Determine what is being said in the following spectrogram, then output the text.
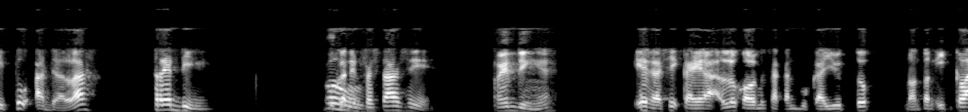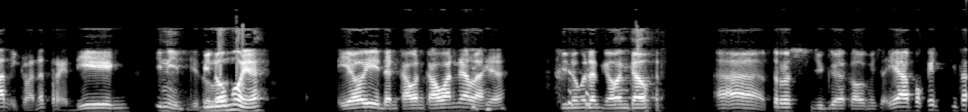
itu adalah trading, bukan oh. investasi. Trading ya? Iya gak sih kayak lu kalau misalkan buka YouTube nonton iklan, iklannya trading. Ini gitu. Binomo ya? Yoi dan kawan-kawannya lah ya. Binomo dan kawan-kawan. Uh, terus juga kalau misalnya ya pokoknya kita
